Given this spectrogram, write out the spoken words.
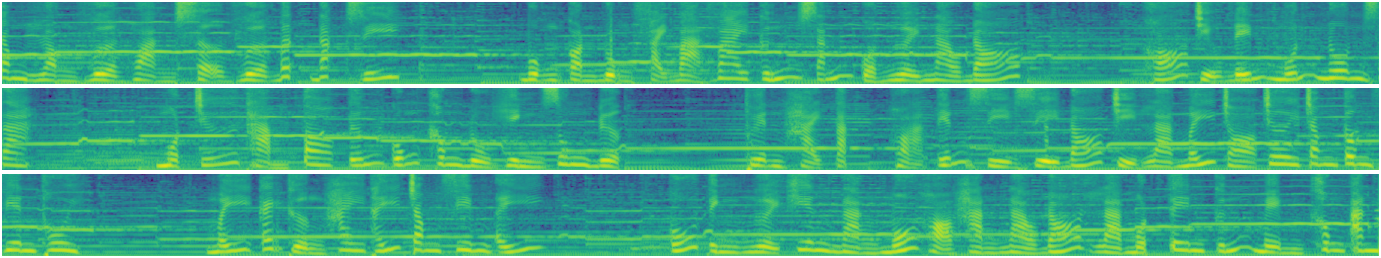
trong lòng vừa hoảng sợ vừa bất đắc dĩ. Bụng còn đụng phải bả vai cứng rắn của người nào đó. Khó chịu đến muốn nôn ra. Một chữ thảm to tướng cũng không đủ hình dung được. Thuyền hải tặc, hỏa tiến gì gì đó chỉ là mấy trò chơi trong công viên thôi. Mấy cách thường hay thấy trong phim ấy. Cố tình người khiêng nàng mố họ hàn nào đó là một tên cứng mềm không ăn.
